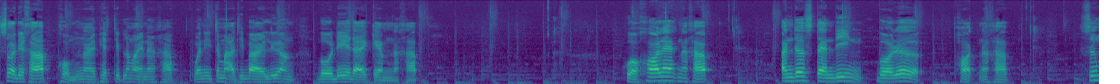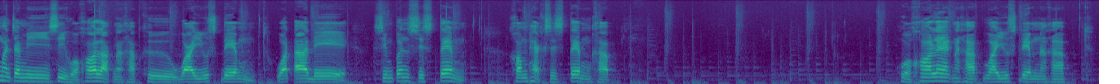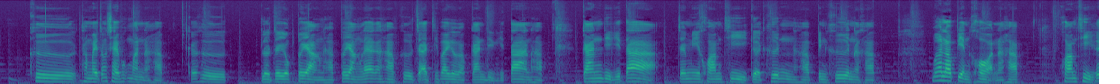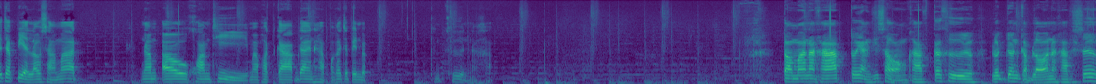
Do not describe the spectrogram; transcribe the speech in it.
สวัสดีครับ ผมนายเพชรทิพย์ละไมนะครับ วันนี้จะมาอธิบายเรื่อง Bode Diagram นะครับ หัวข้อแรกนะครับ Understanding Border Plot นะครับ ซึ่งมันจะมี 4 หัวข้อหลักนะครับ คือ why use them what are they simple system compact system ครับ หัวข้อแรกนะครับ why use them นะครับ คือทำไมต้องใช้พวกมันนะครับ ก็คือเราจะยกตัวอย่างนะครับ ตัวอย่างแรกนะครับ คือจะอธิบายเกี่ยวกับการดีดกีตาร์นะครับ การดีดกีตาร์จะมีความถี่เกิดขึ้นนะครับ เป็นคลื่นนะครับ เมื่อเราเปลี่ยนคอร์ดนะครับ ความถี่ก็จะเปลี่ยนเราสามารถนำเอาความถี่มาพอดกราฟได้นะครับ มันก็จะเป็นแบบขึ้นๆนะครับ ต่อมานะครับตัวอย่างที่2ครับก็คือรถยนต์กับล้อนะครับ ซึ่ง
